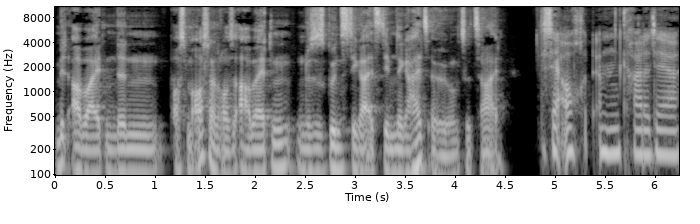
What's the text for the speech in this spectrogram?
Mitarbeitenden aus dem Ausland raus arbeiten und es ist günstiger, als dem eine Gehaltserhöhung zu zahlen. Das ist ja auch ähm, gerade der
